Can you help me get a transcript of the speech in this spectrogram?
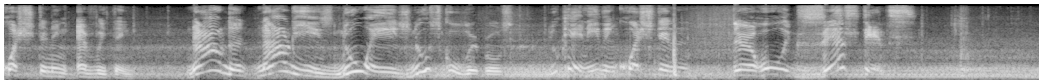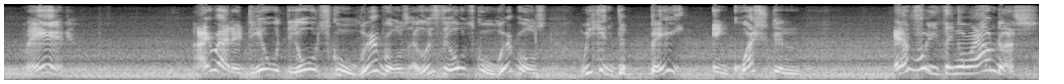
questioning everything. Now the now these new age, new school liberals, you can't even question their whole existence. Man, I'd rather deal with the old school liberals, at least the old school liberals, we can debate and question everything around us.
